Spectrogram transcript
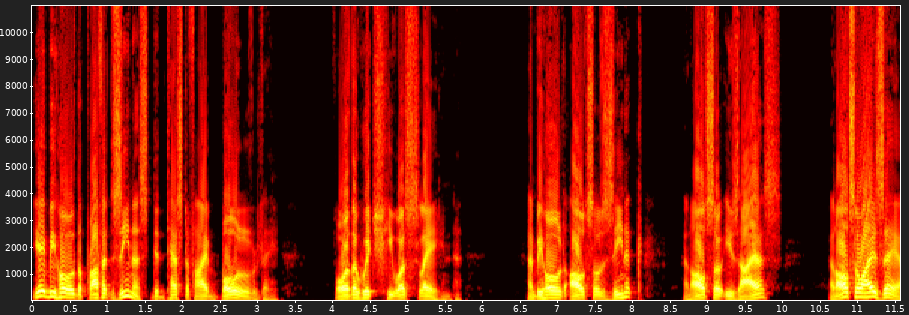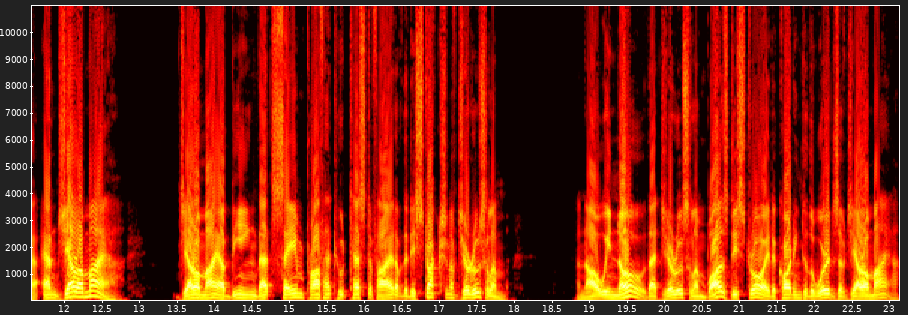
Yea, behold, the prophet Zenos did testify boldly, for the which he was slain. And behold, also Zenock, and also Esaias, and also Isaiah, and Jeremiah, Jeremiah being that same prophet who testified of the destruction of Jerusalem. And now we know that Jerusalem was destroyed according to the words of Jeremiah.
